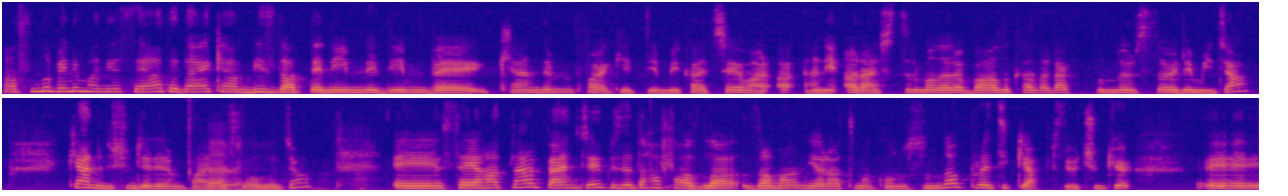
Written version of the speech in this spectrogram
Aslında benim hani seyahat ederken bizzat deneyimlediğim ve kendim fark ettiğim birkaç şey var. A- Hani araştırmalara bağlı kalarak bunları söylemeyeceğim. Kendi düşüncelerimi Evet. paylaşıyor olacağım. Ee, seyahatler bence bize daha fazla zaman yaratma konusunda pratik yaptırıyor. Çünkü e,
